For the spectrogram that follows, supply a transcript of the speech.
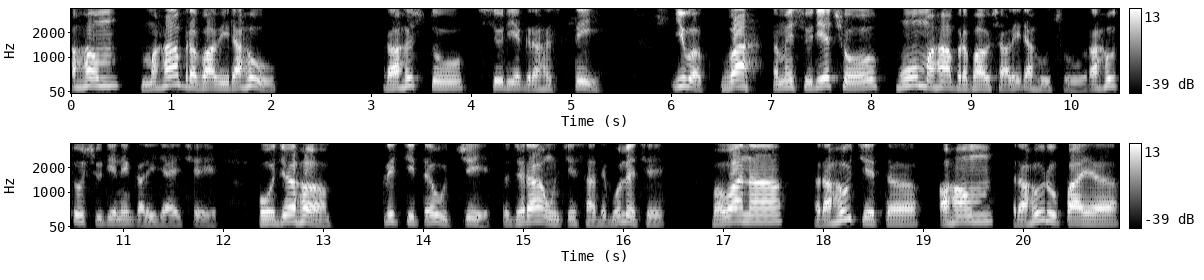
અહમ, મહાપ્રભાવી રાહુ, રાહુસ્તુ, સૂર્યગ્રહસ્તે. યુવક, વાહ, તમે સૂર્ય છો. હું મહાપ્રભાવશાળી રાહુ છું. રાહુ તો સૂર્યને ગળી જાય છે. ઓજહ કૃચિત ઉચ્ચે તો જરા ઊંચે સાથે બોલે છે, ભવાના રાહુ ચેત અહમ રાહુ રૂપાય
